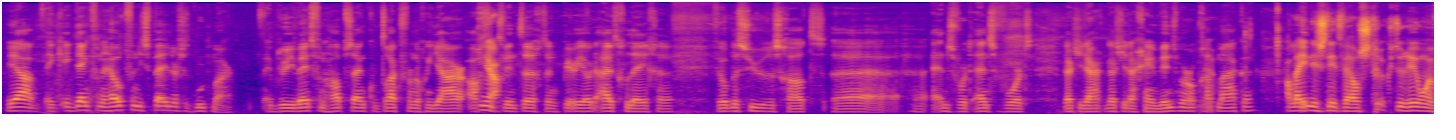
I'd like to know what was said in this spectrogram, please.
Ja, ik, ik denk van een hoop van die spelers, het moet maar. Ik bedoel, je weet van Hap zijn contract voor nog een jaar, 28, ja. een periode uitgelegen, veel blessures gehad, uh, enzovoort, enzovoort. Dat je, daar, dat je daar geen winst meer op gaat ja. maken. Alleen is dit wel structureel een,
